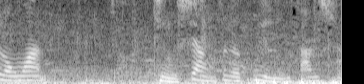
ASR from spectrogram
龙湾挺像这个桂林山水。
